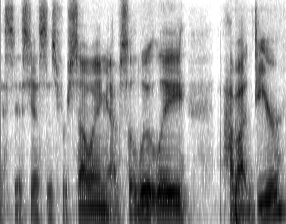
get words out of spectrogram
Yes, yes, yes is for sewing. Absolutely. How about deer?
